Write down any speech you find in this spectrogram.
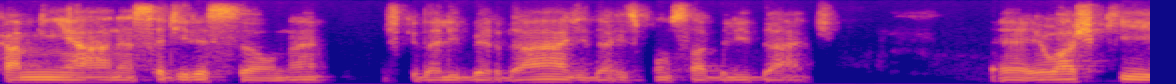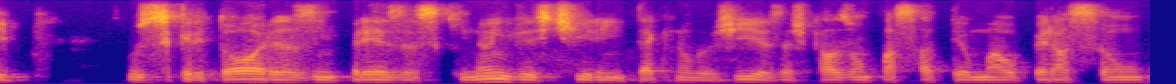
caminhar nessa direção, né? Acho que da liberdade, da responsabilidade. É, eu acho que os escritórios, as empresas que não investirem em tecnologias, acho que elas vão passar a ter uma operação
